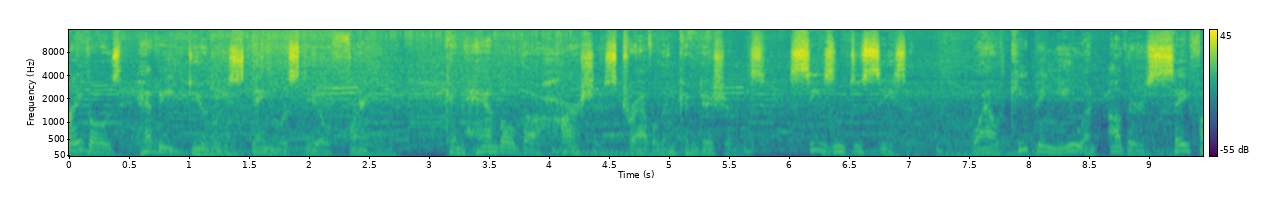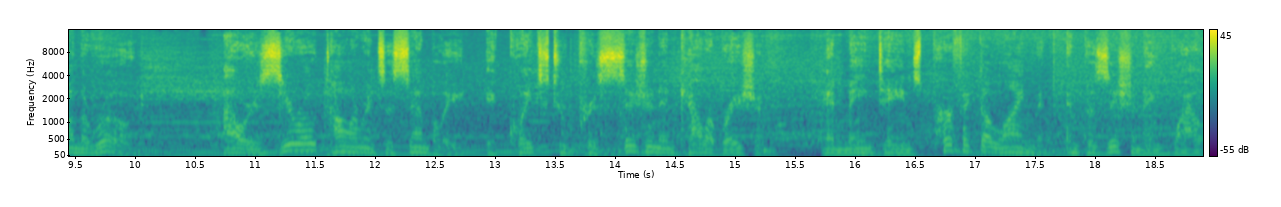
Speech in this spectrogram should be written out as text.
Prevost's heavy-duty stainless steel frame can handle the harshest traveling conditions, season to season, while keeping you and others safe on the road. Our zero-tolerance assembly equates to precision in calibration and maintains perfect alignment and positioning while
